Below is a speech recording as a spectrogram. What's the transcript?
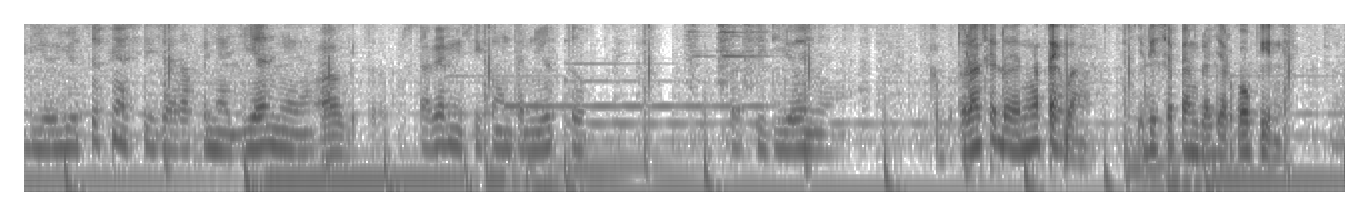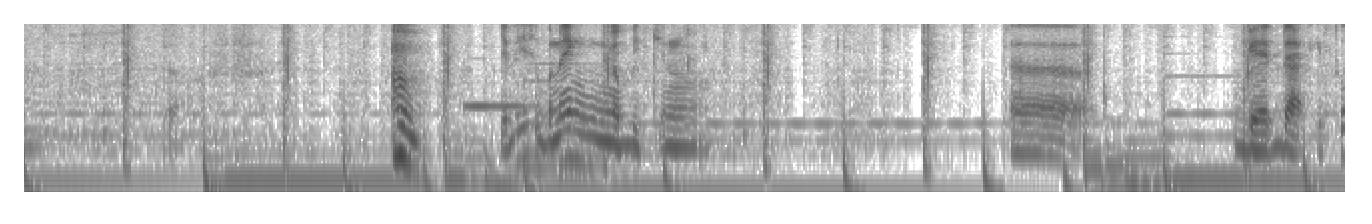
video YouTube-nya sih cara penyajiannya. Oh gitu. sekalian ngisi konten YouTube buat videonya. Kebetulan saya doyan ngeteh bang. Jadi saya pengen belajar kopi nih. Jadi sebenarnya yang ngebikin eh, beda itu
